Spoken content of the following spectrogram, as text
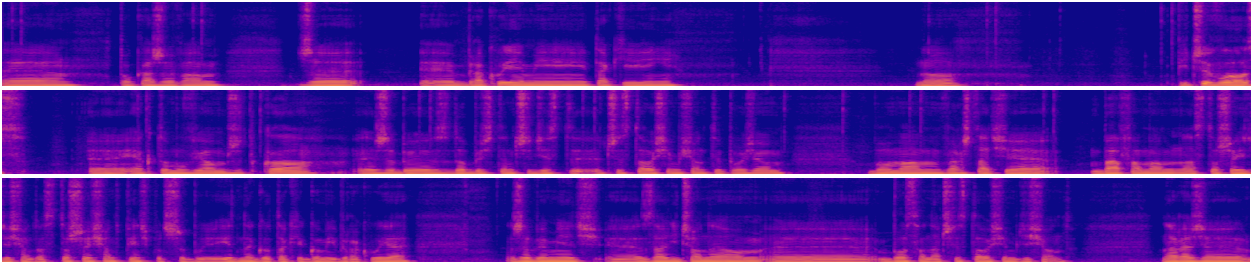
e, pokażę Wam, że e, brakuje mi taki no piczy włos, e, jak to mówią brzydko, e, żeby zdobyć ten 30, 380 poziom. bo mam w warsztacie buffa mam na 160, a 165 potrzebuję. Jednego takiego mi brakuje, żeby mieć e, zaliczoną e, bossa na 380. Na razie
